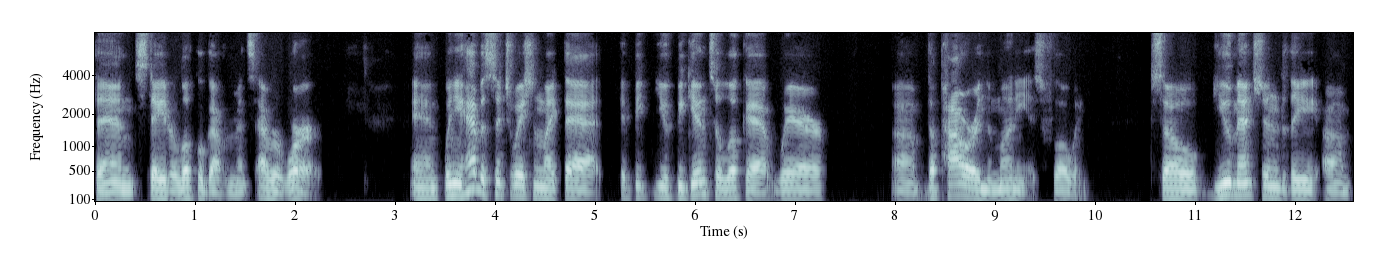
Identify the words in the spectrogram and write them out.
than state or local governments ever were. And when you have a situation like that, be, you begin to look at where um, the power and the money is flowing. So you mentioned the um,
